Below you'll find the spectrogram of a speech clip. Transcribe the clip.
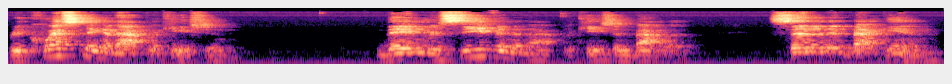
requesting an application, then receiving an application ballot, sending it back in,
